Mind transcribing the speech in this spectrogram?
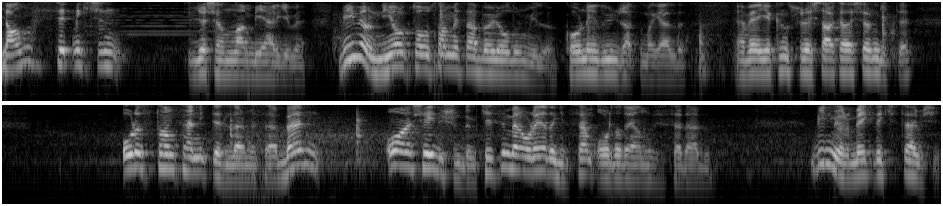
yalnız hissetmek için yaşanılan bir yer gibi. Bilmiyorum New York'ta olsam mesela böyle olur muydu? Korneyi duyunca aklıma geldi. Ya ve yakın süreçte arkadaşlarım gitti. Orası tam senlik dediler mesela. Ben o an şey düşündüm. Kesin ben oraya da gitsem orada da yalnız hissederdim. Bilmiyorum belki de kişisel bir şey.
